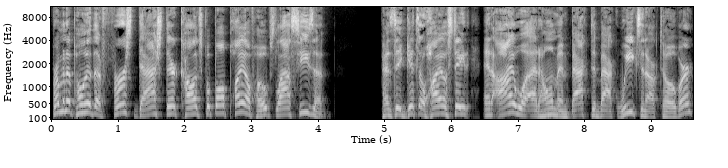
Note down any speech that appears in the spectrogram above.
from an opponent that first dashed their college football playoff hopes last season. Penn State gets Ohio State and Iowa at home in back to back weeks in October.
